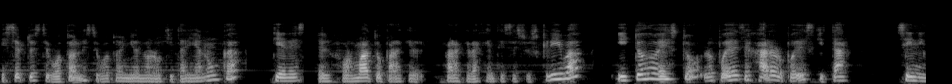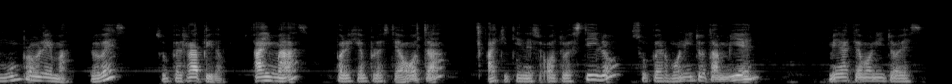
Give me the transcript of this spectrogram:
excepto este botón. Este botón yo no lo quitaría nunca. Tienes el formato para que, para que la gente se suscriba. Y todo esto lo puedes dejar o lo puedes quitar sin ningún problema. ¿Lo ves? Súper rápido. Hay más. Por ejemplo, este otra. Aquí tienes otro estilo. Súper bonito también. Mira qué bonito es.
